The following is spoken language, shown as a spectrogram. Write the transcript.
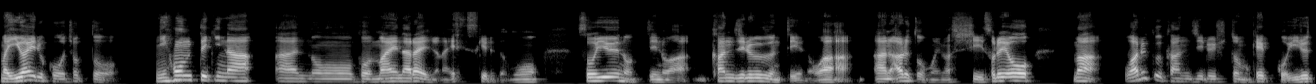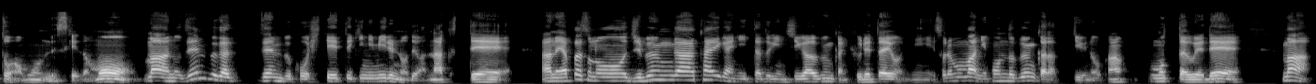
まあ、いわゆるこう、ちょっと、日本的な、あの、こう、前習いじゃないですけれども、そういうのっていうのは、感じる部分っていうのは、あの、あると思いますし、それを、まあ、悪く感じる人も結構いるとは思うんですけども、まあ、あの、全部が全部こう否定的に見るのではなくて、あの、やっぱりその自分が海外に行った時に違う文化に触れたように、それもまあ日本の文化だっていうのを思った上で、まあ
